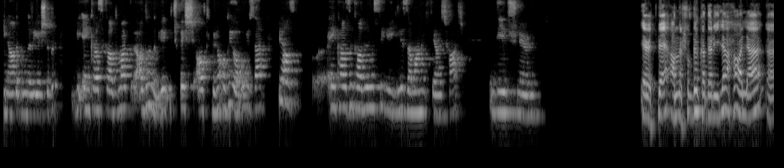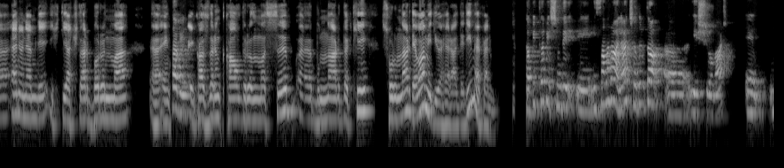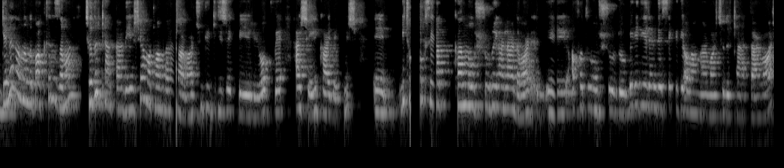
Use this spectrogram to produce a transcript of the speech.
binada bunları yaşadık. Bir enkazı kaldırmak Adana'da bile 3-5-6 günü alıyor. O yüzden biraz e, enkazın kaldırılması ile ilgili zamana ihtiyaç var diye düşünüyorum. Evet ve anlaşıldığı kadarıyla hala e, en önemli ihtiyaçlar barınma, e, enkazların kaldırılması, e, bunlardaki sorunlar devam ediyor herhalde değil mi efendim? Tabii tabii şimdi e, insanlar hala çadırda e, yaşıyorlar. E, genel anlamda baktığınız zaman çadır kentlerde yaşayan vatandaşlar var. Çünkü gidecek bir yeri yok ve her şeyi kaybetmiş. E, Birçok çok SİHAK'ın oluşturduğu yerler de var. E, AFAD'ın oluşturduğu, belediyelerin desteklediği alanlar var, çadır kentler var.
